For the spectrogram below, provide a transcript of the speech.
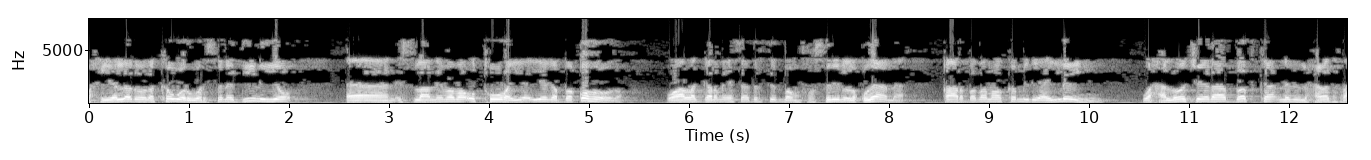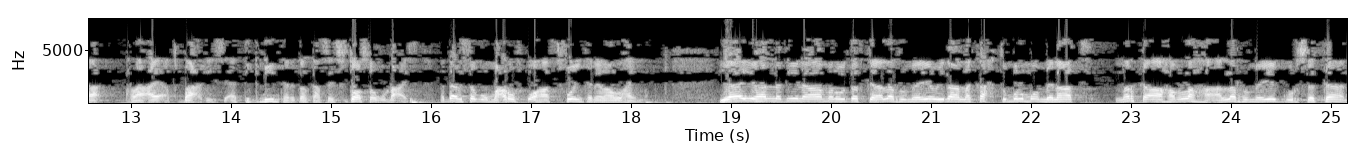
waxyeeladooda ka warwarsana diin iyo islaamnimada u tuuraya iyaga baqahooda waa la garanaya saa darteed baa mufasiriin alqudaama qaar badan oo ka midii ay leeyihiin waxaa loo jeedaa dadka nebi maxamed raacay atbaacdiisa adigniintani dadkaas si toosa ugu dhacaysa. Maadaama isagu macruuf ku ahaa sifooyinkan inaan lahaynba yaa ayuha aladiina aamanuu dadka alla rumeeyo idaa nakaxtumu lmu'minaati marka aa hablaha alla rumeeyey guursataan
